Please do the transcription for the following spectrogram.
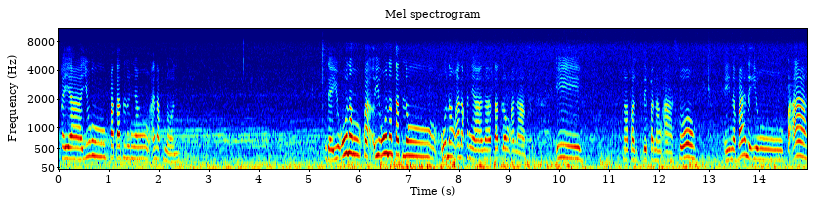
Kaya yung patatlo niyang anak nun, hindi, yung unang, pa, yung unang tatlong, unang anak niya na tatlong anak, eh, napagtripan ng aso. Eh, nabali yung paa.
